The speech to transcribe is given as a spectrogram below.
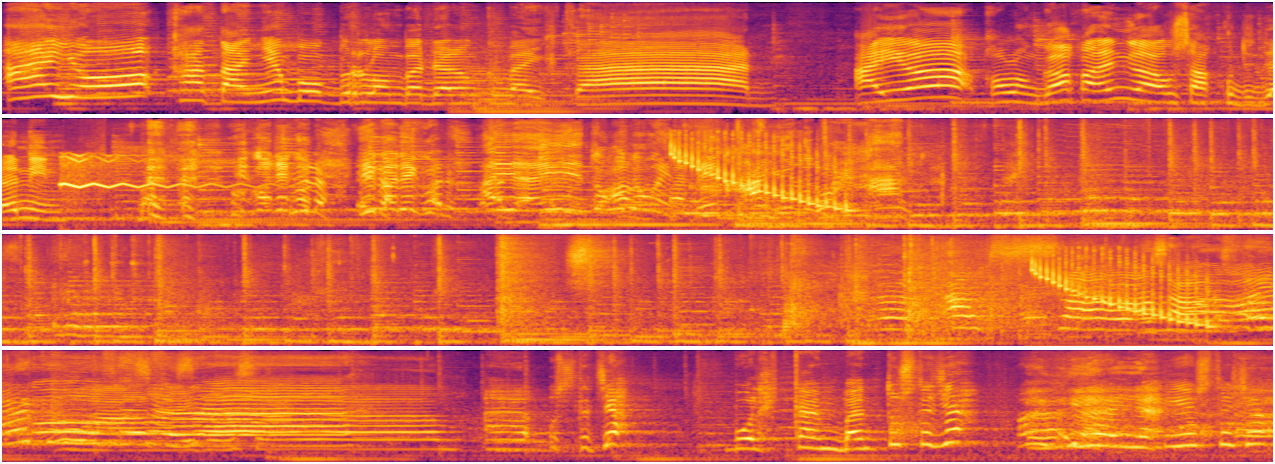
Ayo, katanya mau berlomba dalam kebaikan. Ayo, kalau enggak kalian nggak usah aku jajanin. Ikut, ikut, ikut, ikut. Ayo, itu, itu, itu. Eh, Ustazah, boleh kalian bantu Ustazah? Oh, iya, iya. Iya, Ustazah.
